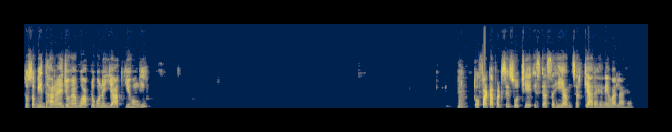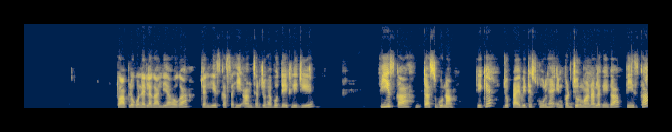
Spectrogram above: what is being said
तो सभी धाराएँ जो हैं वो आप लोगों ने याद की होंगी। तो फटाफट से सोचिए इसका सही आंसर क्या रहने वाला है। तो आप लोगों ने लगा लिया होगा चलिए इसका सही आंसर जो है वो देख लीजिए। फ़ीस का दस गुना, ठीक है? जो प्राइवेट स्कूल हैं, इन पर जुर्माना लगेगा, फ़ीस का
